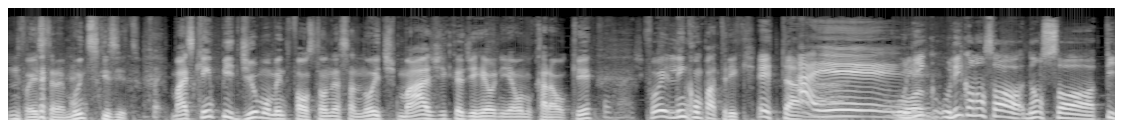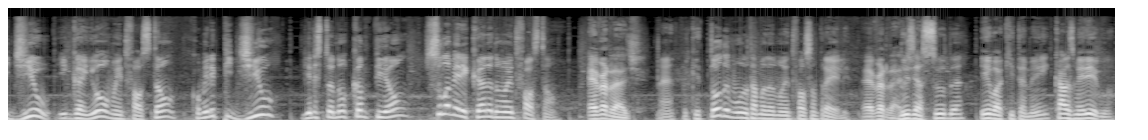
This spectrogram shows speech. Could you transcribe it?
Foi estranho, muito esquisito. Foi. Mas quem pediu o Momento Faustão nessa noite mágica de reunião no karaokê Foi mágico. foi Lincoln Patrick. Eita! Aê! O Lincoln, o Lincoln não, só, não só pediu e ganhou o Momento Faustão, como ele pediu e ele se tornou campeão sul-americano do Momento Faustão. É verdade, Né? Porque todo mundo tá mandando Momento Faustão pra ele. é verdade. Luiz Assuda, eu aqui também. Carlos Merigo,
